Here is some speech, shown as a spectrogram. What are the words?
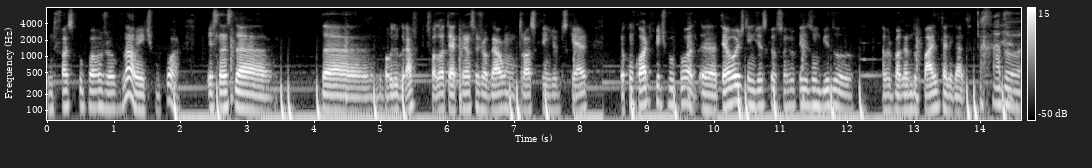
Muito fácil culpar o jogo. Não, e tipo, porra, esse lance da, da, do bagulho gráfico que tu falou, até a criança jogar um troço que tem jumpscare eu concordo que, tipo, pô, é, até hoje tem dias que eu sonho com aquele zumbi do, da propaganda do Palio, tá ligado? ah, do,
